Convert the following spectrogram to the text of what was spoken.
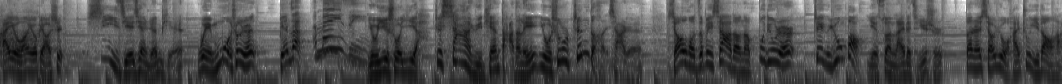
还有网友表示，细节见人品，为陌生人点赞。Amazing。有一说一啊，这下雨天打的雷，有时候真的很吓人。小伙子被吓到呢，不丢人，这个拥抱也算来得及时。当然，小雨我还注意到哈，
